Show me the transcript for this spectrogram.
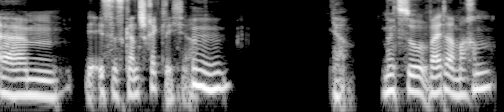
ähm, ist es ganz schrecklich, ja. Mhm. ja. Möchtest du weitermachen?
